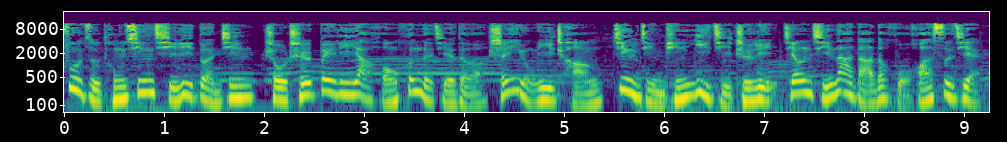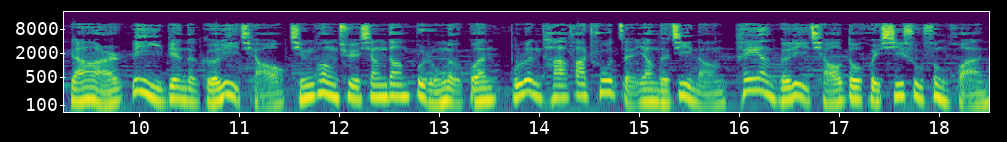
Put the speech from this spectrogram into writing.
父子同心，其利断金。手持贝利亚黄昏的杰德神勇异常，竟仅凭一己之力将吉娜打得火花四溅。然而另一边的格利乔情况却相当不容乐观，不论他发出怎样的技能，黑暗格利乔都会悉数奉还。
